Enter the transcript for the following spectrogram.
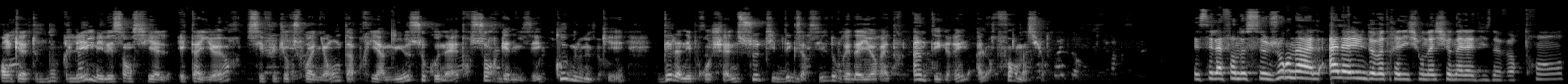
Enquête bouclée, mais l'essentiel est ailleurs. Ces futurs soignants ont appris à mieux se connaître, s'organiser, communiquer. Dès l'année prochaine, ce type d'exercice devrait d'ailleurs être intégré à leur formation. Et c'est la fin de ce journal à la une de votre édition nationale à 19h30.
